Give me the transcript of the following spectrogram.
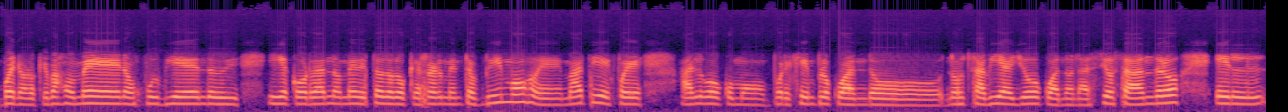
bueno, lo que más o menos fui viendo y, acordándome de todo lo que realmente vimos, eh, Mati, fue algo como, por ejemplo, cuando no sabía yo, cuando nació Sandro, el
